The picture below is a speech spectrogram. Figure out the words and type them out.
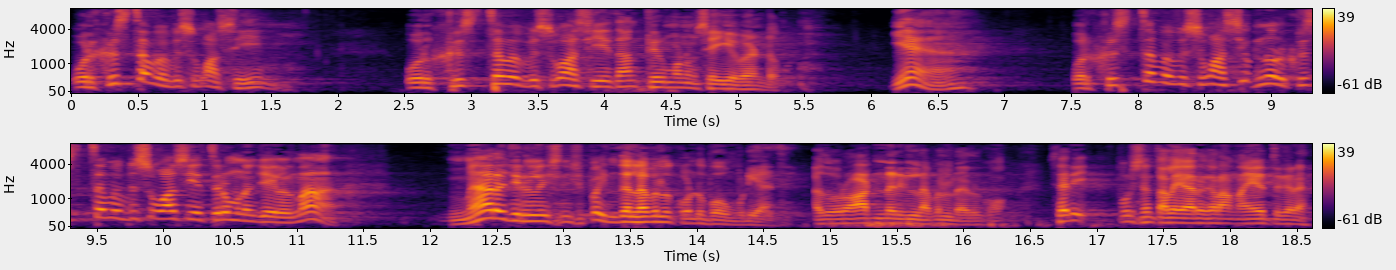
ஒரு கிறிஸ்தவ விசுவாசி ஒரு கிறிஸ்தவ விசுவாசியை தான் திருமணம் செய்ய வேண்டும். ஏன்? ஒரு கிறிஸ்தவ விசுவாசி இன்னொரு கிறிஸ்தவ விசுவாசியை திருமணம் செய்யலைன்னா மேரேஜ் ரிலேஷன்ஷிப்பை இந்த லெவலுக்கு கொண்டு போக முடியாது. அது ஒரு ஆர்டினரி லெவலில் இருக்கும். சரி புருஷன் தலையாக இருக்கிறான் நான் ஏற்றுக்கிறேன்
